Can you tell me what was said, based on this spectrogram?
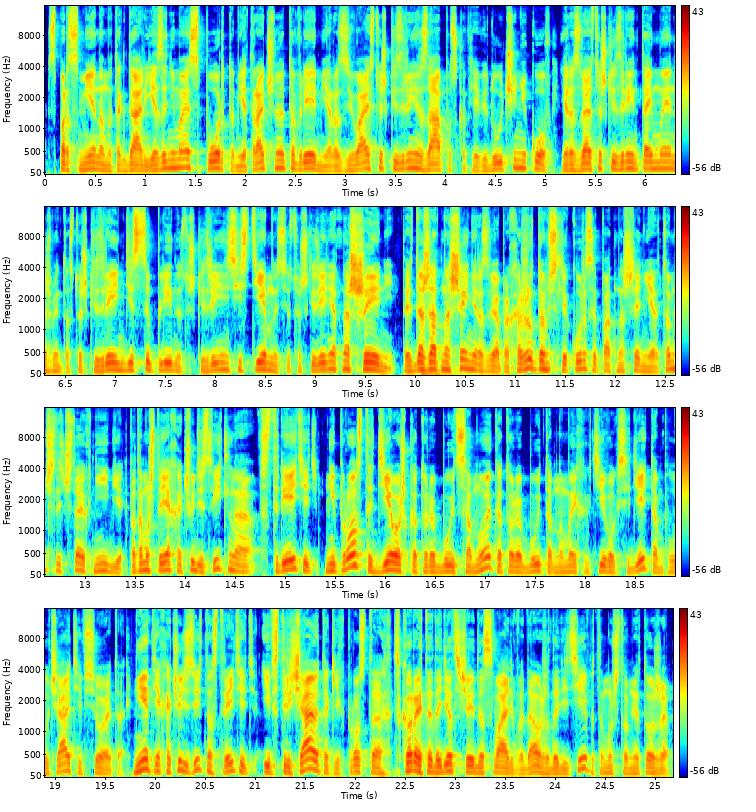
спортсменом и так далее. Я занимаюсь спортом, я трачу на это время, я развиваюсь с точки зрения запусков, я веду учеников, я развиваюсь с точки зрения тайм-менеджмента, с точки зрения дисциплины, с точки зрения системности, с точки зрения отношений. То есть даже отношения развиваю. Прохожу в том числе курсы по отношениям, я в том числе читаю книги, потому что я хочу действительно встретить не просто девушку, которая будет со мной, которая будет там на моих активах сидеть, там получать и все это. Нет, я хочу действительно встретить и встречаю таких, просто скоро это дойдет еще и до свадьбы, да, уже до детей, потому что у меня тоже,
